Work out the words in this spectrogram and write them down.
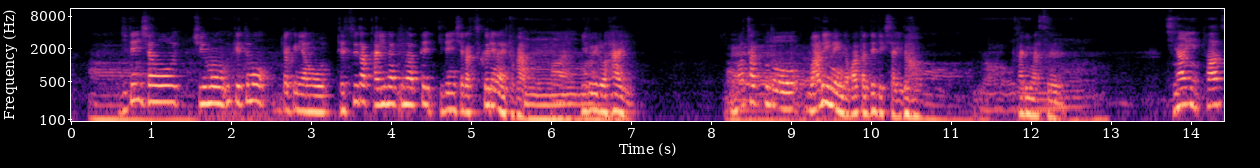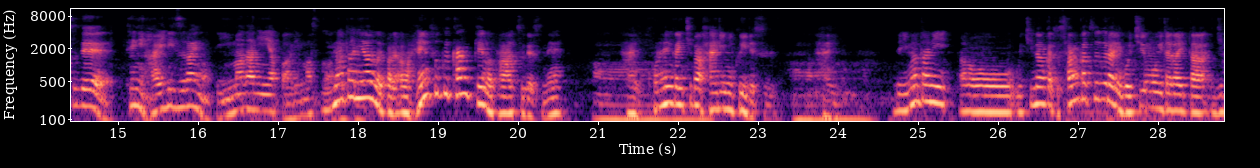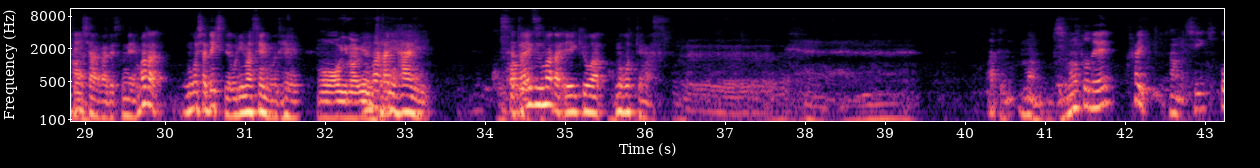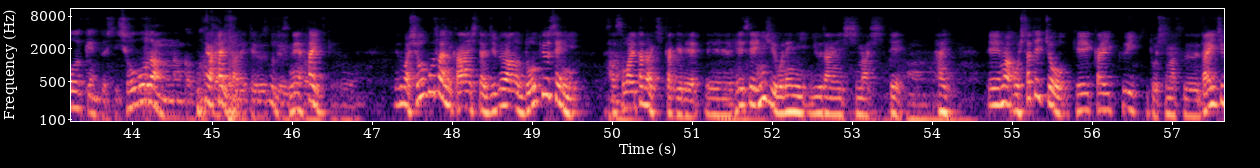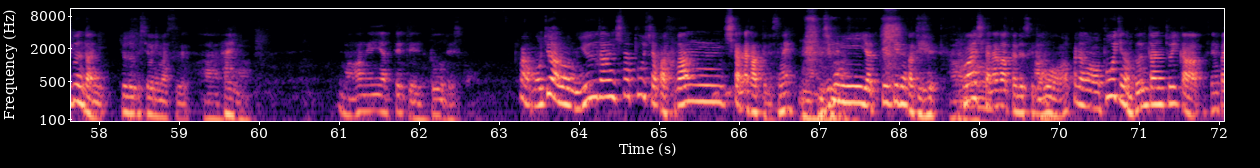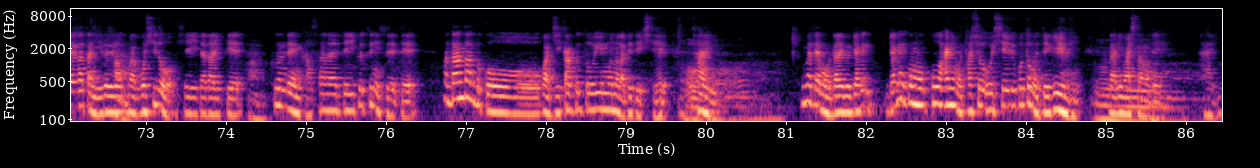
い。自転車を注文を受けても逆にあの、鉄が足りなくなって自転車が作れないとか、うんいろいろ、はい。またこの悪い面がまた出てきたりと、あります。ちなみにパーツで手に入りづらいのって未だにやっぱありますか？未だにあるのはやっぱりあの変速関係のパーツですね。ははい。この辺が一番入りにくいです。はい。で、未だに、あのーうちなんかと3月ぐらいにご注文いただいた自転車がですね、まだ納車できておりませんので、おう今現未だに、在はい。だいぶまだ影響は残ってます。あと、まあ、地元で、はい。なんか地域貢献として消防団もなんか活躍されてるそうですねいうことなんですけど、でまあ、消防団に関しては自分はあの同級生に誘われたのがきっかけで、えー平成25年に入団しまして、はい。で、まあ、押立町警戒区域とします第一分団に所属しております。はい。はい長年やっててどうですかまあ、もちろんあの入団した当初は不安しかなかったですね。自分にやっていけるのかという不安しかなかったですけども、やっぱりあの当時の分団長以下先輩方にいろいろご指導していただいて、は訓練重ねていくにつれて、まあ、だんだんとこう、まあ、自覚というものが出てきて、はい。今ではもうだいぶ逆に逆にこの後輩にも多少教えることもできるように、なりましたのいではい。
